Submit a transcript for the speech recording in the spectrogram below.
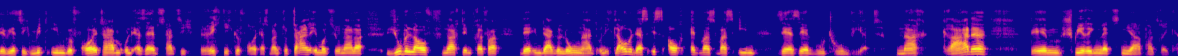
der wird sich mit ihm gefreut haben und er selbst hat sich richtig gefreut. Das war ein total emotionaler Jubellauf nach dem Treffer, der ihm da gelungen hat und ich glaube, das ist auch etwas, was ihm sehr, sehr gut tun wird. Nach gerade dem schwierigen letzten Jahr, Patrick.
